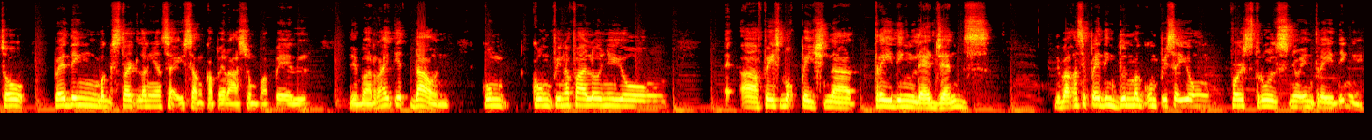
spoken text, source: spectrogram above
So, pwedeng mag-start lang yan sa isang kapirasong papel, 'di ba? Write it down. Kung kung pina-follow niyo yung uh, Facebook page na Trading Legends, 'Di ba? Kasi pwedeng doon mag-umpisa yung first rules nyo in trading eh.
